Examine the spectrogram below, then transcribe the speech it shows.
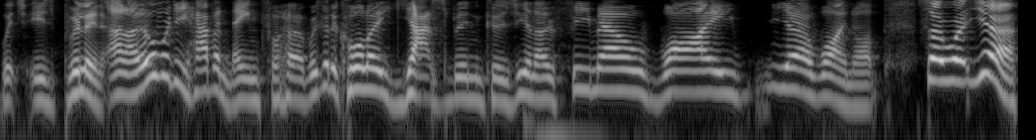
which is brilliant. And I already have a name for her. We're going to call her Yasmin because, you know, female, why? Yeah, why not? So, uh, yeah.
